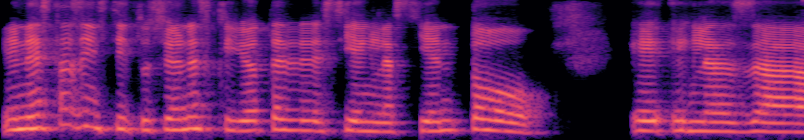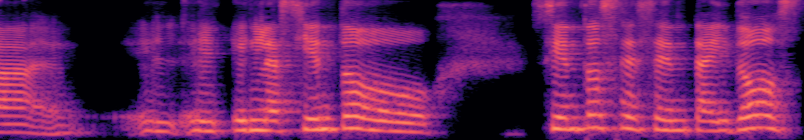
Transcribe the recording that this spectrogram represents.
En estas instituciones que yo te decía, en las ciento, en las, uh, en, en las ciento 162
